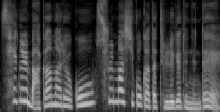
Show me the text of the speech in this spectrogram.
생을 마감하려고 술 마시고 가다 들르게 됐는데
